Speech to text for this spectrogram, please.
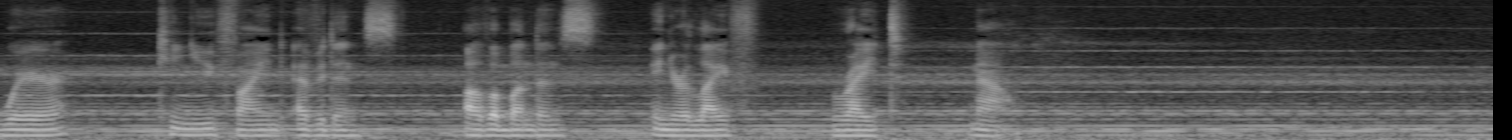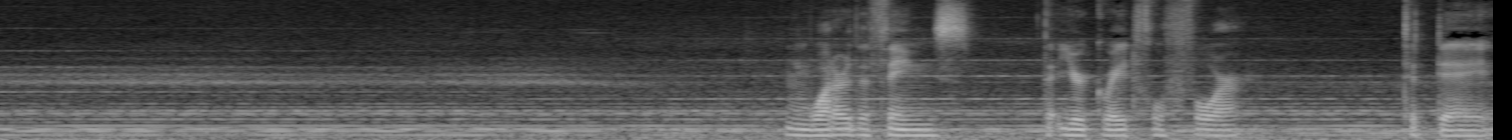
Where can you find evidence of abundance in your life right now? And what are the things that you're grateful for today?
